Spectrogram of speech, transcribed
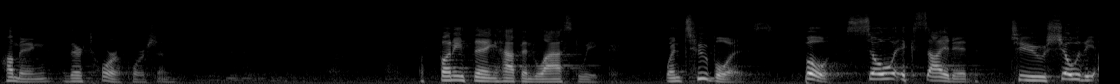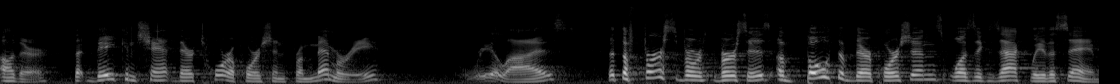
humming their Torah portion. A funny thing happened last week when two boys, both so excited to show the other that they can chant their Torah portion from memory, realized that the first ver- verses of both of their portions was exactly the same.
